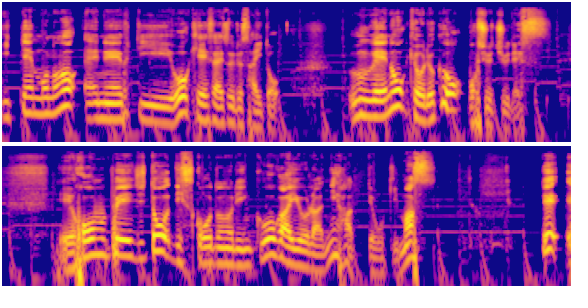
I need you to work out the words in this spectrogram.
一点物の NFT を掲載するサイト。運営の協力を募集中です。えー、ホームページとディスコードのリンクを概要欄に貼っておきます。で、え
